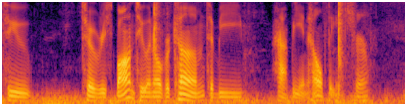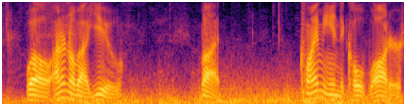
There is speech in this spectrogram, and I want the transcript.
to to respond to and overcome to be happy and healthy. Sure. Well, I don't know about you, but climbing into cold water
